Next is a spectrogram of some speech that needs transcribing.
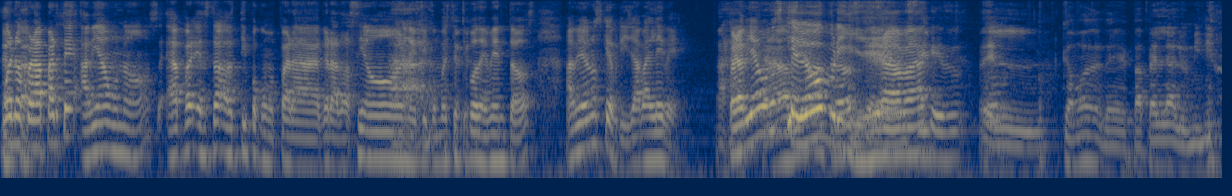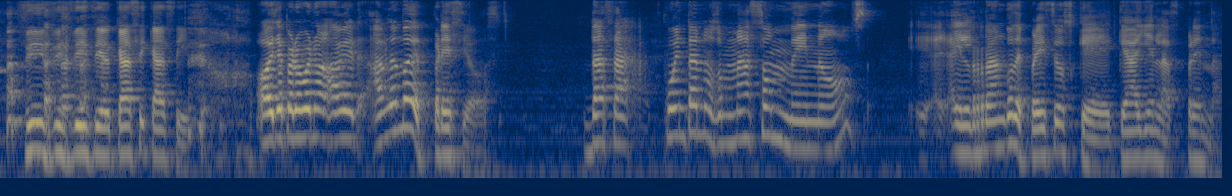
Bueno, pero aparte había unos, estaba tipo como para graduaciones y Ah. como este tipo de eventos, había unos que brillaba leve. Ajá, Pero había unos que lo que brillaba. sí, que- El como de papel de aluminio. Sí, sí, sí, sí, casi, casi. Oye, pero bueno, a ver, hablando de precios, Daza, cuéntanos más o menos eh, el rango de precios que, que hay en las prendas.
